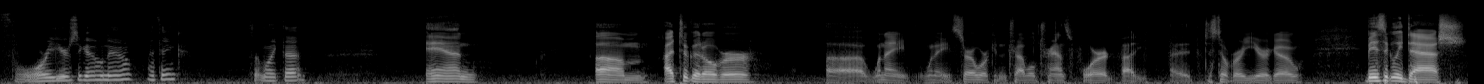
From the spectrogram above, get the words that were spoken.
four years ago now, I think, something like that. And um, I took it over uh, when I when I started working in travel transport about uh, just over a year ago. Basically, Dash.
